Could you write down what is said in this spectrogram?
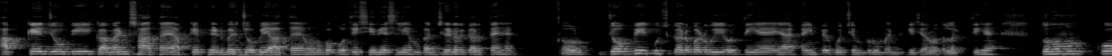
आपके जो भी कमेंट्स आते हैं, आपके फीडबैक जो भी आते हैं, उनको बहुत ही सीरियसली हम कंसिडर करते हैं। और जो भी कुछ गड़बड़ हुई होती है या कहीं पे कुछ इम्प्रूवमेंट की ज़रूरत लगती है तो हम उनको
